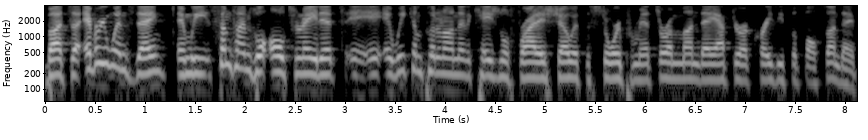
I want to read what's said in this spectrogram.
But uh, every Wednesday, and we sometimes will alternate it, it, it. We can put it on an occasional Friday show if the story permits, or a Monday after a crazy football Sunday.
